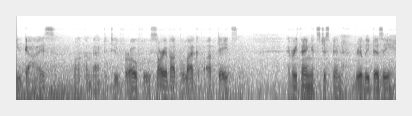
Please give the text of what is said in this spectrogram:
you guys, welcome back to 2 for Ofu. Sorry about the lack of updates. Everything, it's just been really busy.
